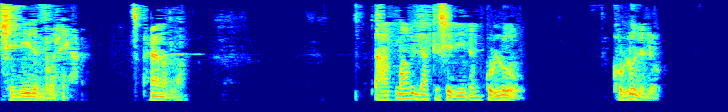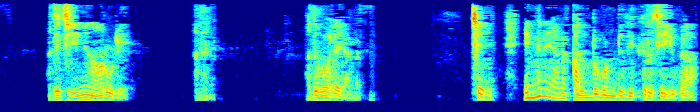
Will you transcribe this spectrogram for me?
ശരീരം പോലെയാണ്. സ്പാനുള്ള ആത്മാവില്ലാത്ത ശരീരം കൊള്ളുവോ? കൊള്ളൂലല്ലോ. അത് ചീഞ്ഞു നാറൂലേ? അതെ. അതുപോലെയാണ്. ശരി. എങ്ങനെയാണ് കൽബ് കൊണ്ട് വിക്ർ ചെയ്യുക?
